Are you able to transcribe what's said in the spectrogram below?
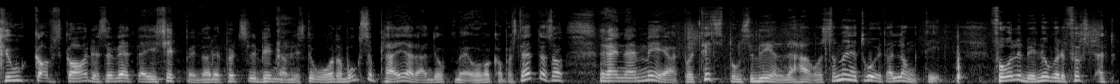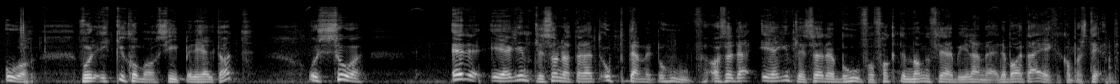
kloke av skade, så vet jeg i shipping når det plutselig begynner å bli stor ordrebok, så pleier det å ende opp med overkapasitet. Og så regner jeg med at på et tidspunkt så blir det det her også, men jeg tror det tar lang tid. Foreløpig nå går det først et år hvor det ikke kommer skip i det hele tatt. Og så er det egentlig sånn at det er et oppdemmet behov. Altså det er Egentlig så er det behov for å frakte mange flere biler enn det. Det er bare at det er ikke kapasitet.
